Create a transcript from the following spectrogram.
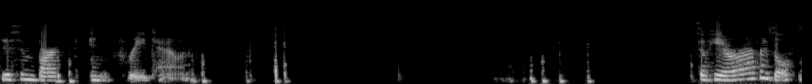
disembarked in Freetown. So here are our results.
